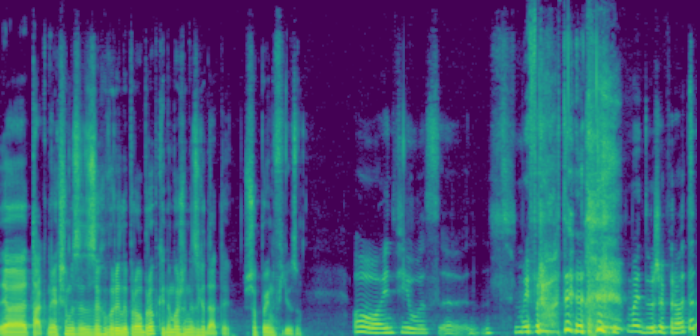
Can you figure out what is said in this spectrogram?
Е, так, ну якщо ми за- заговорили про обробки, не можу не згадати, що по інф'юзу. О, інф'юз. е, Ми проти. Ми дуже проти. Ну,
